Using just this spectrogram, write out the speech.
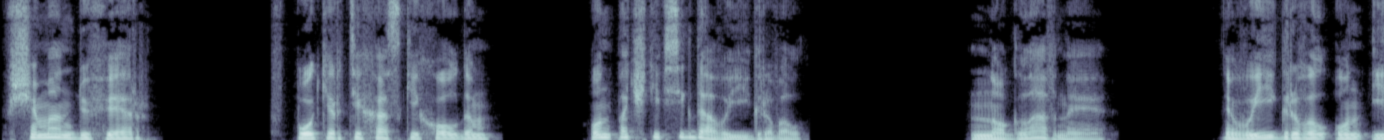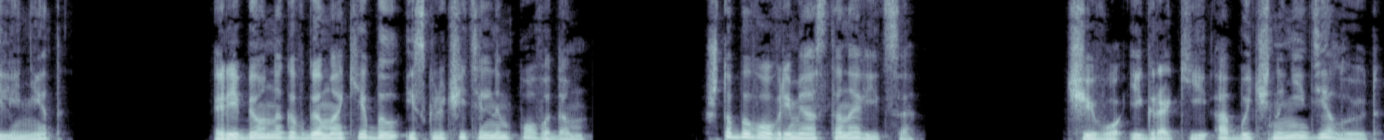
в шаман-дюфер, в покер техасский холдом он почти всегда выигрывал. Но главное, выигрывал он или нет, ребенок в гамаке был исключительным поводом, чтобы вовремя остановиться чего игроки обычно не делают.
